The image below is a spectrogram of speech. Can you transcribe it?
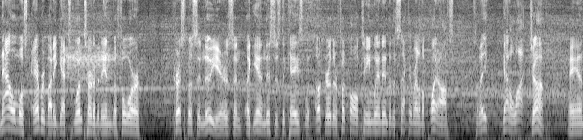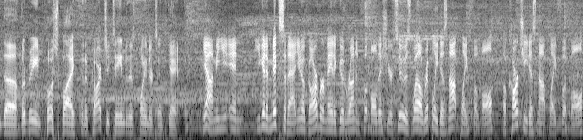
Now almost everybody gets one tournament in before Christmas and New Year's. And again, this is the case with Hooker. Their football team went into the second round of the playoffs, so they got a lot jump. And uh, they're being pushed by an Okarche team that is playing their 10th game. Yeah, I mean, you, and you get a mix of that. You know, Garber made a good run in football this year too, as well. Ripley does not play football. Okarche does not play football.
